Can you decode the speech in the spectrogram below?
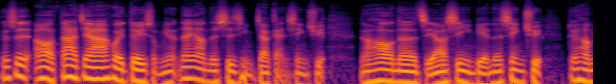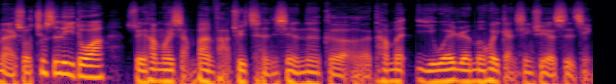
就是哦，大家会对什么样那样的事情比较感兴趣，然后呢，只要吸引别人的兴趣，对他们来说就是利多啊，所以他们会想办法去呈现那个呃，他们以为人们会感兴趣的事情。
